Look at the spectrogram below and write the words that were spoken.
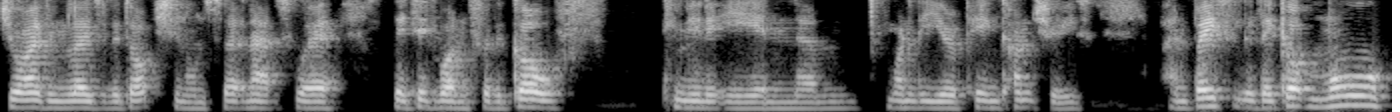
driving loads of adoption on certain apps. Where they did one for the golf community in um, one of the European countries, and basically they got more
